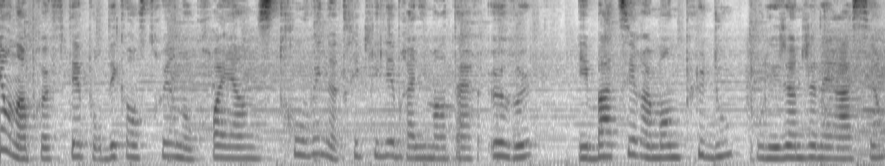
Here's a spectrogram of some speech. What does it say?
si on en profitait pour déconstruire nos croyances, trouver notre équilibre alimentaire heureux et bâtir un monde plus doux pour les jeunes générations?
